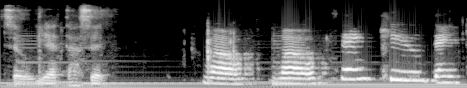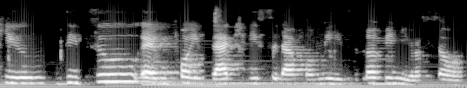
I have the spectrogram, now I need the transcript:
So yeah, that's it. Wow, wow. Thank you. Thank you. The two um, points that actually stood out for me is loving yourself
